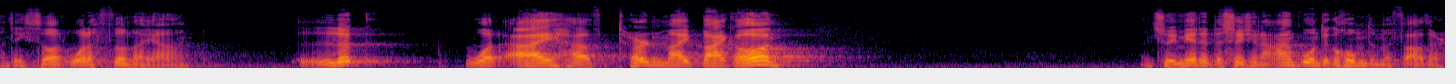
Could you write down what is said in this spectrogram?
And he thought, what a fool I am. Look what I have turned my back on. And so he made a decision. I'm going to go home to my father.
